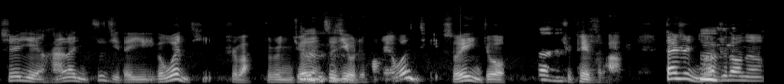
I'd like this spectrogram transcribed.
其实隐含了你自己的一个问题，是吧？就是你觉得你自己有这方面问题，所以你就去佩服他。但是你要知道呢，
